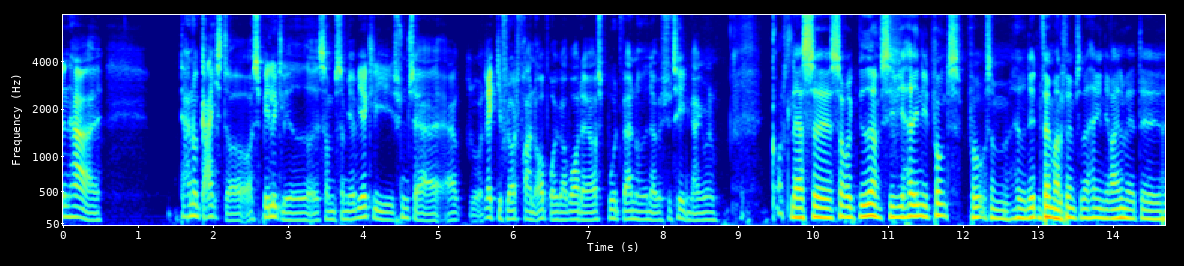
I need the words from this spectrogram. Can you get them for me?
den her, øh, der er noget gejst og, og spilleglæde, som, som jeg virkelig synes er, er rigtig flot fra en oprykker, hvor der også burde være noget nervøsitet en gang imellem. Godt, lad os øh, så rykke videre. Så vi havde egentlig et punkt på, som hed 1995, så der havde jeg egentlig regnet med, at øh,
